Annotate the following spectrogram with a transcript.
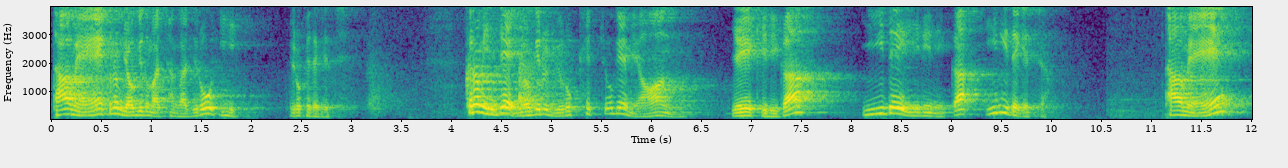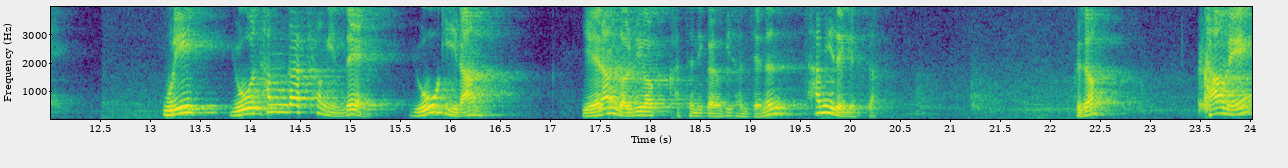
다음에 그럼 여기도 마찬가지로 2 이렇게 되겠지. 그럼 이제 여기를 이렇게 쪼개면 얘의 길이가 2대 1이니까 1이 되겠죠. 다음에 우리 요 삼각형인데 여기랑 얘랑 넓이가 같으니까 여기 전체는 3이 되겠죠. 그죠? 다음에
